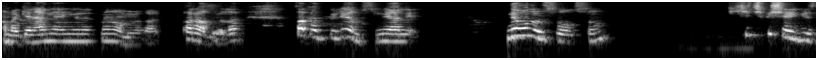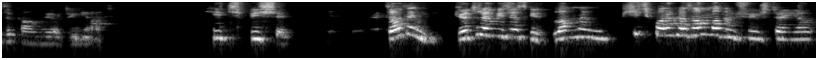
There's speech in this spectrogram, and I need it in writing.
Ama genel yayın yönetmen oluyorlar, para alıyorlar. Fakat biliyor musun yani ne olursa olsun hiçbir şey gizli kalmıyor dünyada. Hiçbir şey. Zaten götüremeyeceğiz ki. Lan ben hiç para kazanmadım şu işten ya.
